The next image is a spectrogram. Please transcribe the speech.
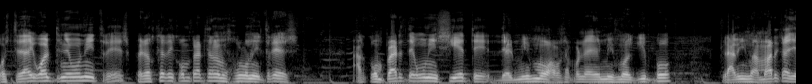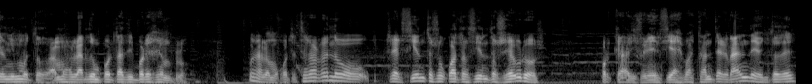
pues te da igual tener un i3, pero es que de comprarte a lo mejor un i3 a comprarte un i7 del mismo, vamos a poner el mismo equipo, la misma marca y el mismo todo. Vamos a hablar de un portátil, por ejemplo. Pues a lo mejor te estás ahorrando 300 o 400 euros, porque la diferencia es bastante grande. Entonces,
